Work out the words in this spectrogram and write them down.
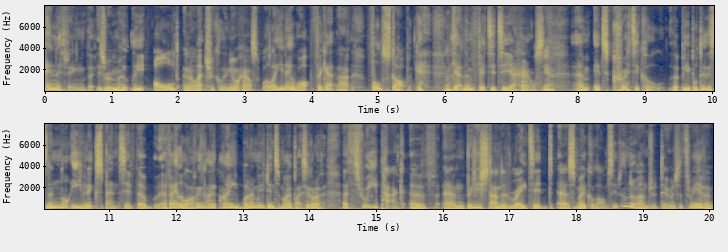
anything that is remotely old and electrical in your house, well, you know what? Forget that. Full stop. Get, get them fitted to your house. Yeah. Um, it's critical that people do this. They're not even expensive. They're available. I think I, I when I moved into my place, I got a, a three pack of um, British Standard rated uh, smoke alarms. It was under 100 dirhams for three of them.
